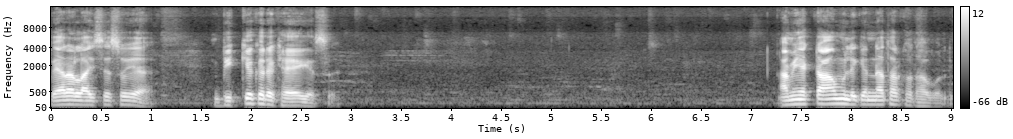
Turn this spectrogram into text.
প্যারালাইসিস হইয়া ভিক্ষে করে খেয়ে গেছে। আমি একটা আওয়ামী লীগের নেতার কথা বলি।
